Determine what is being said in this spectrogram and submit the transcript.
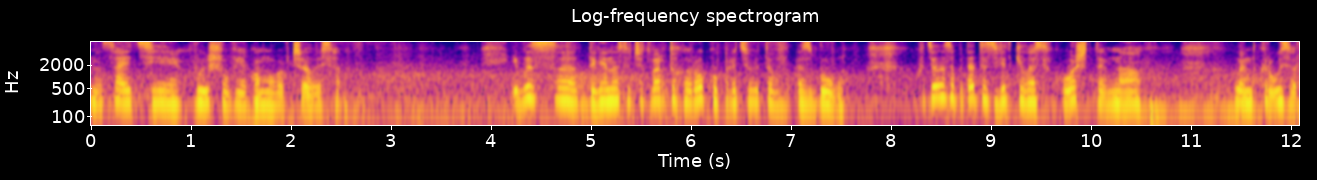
на сайті вишу, в якому ви вчилися. І ви з 94-го року працюєте в СБУ. Хотіла запитати, звідки у вас кошти на Land Cruiser?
